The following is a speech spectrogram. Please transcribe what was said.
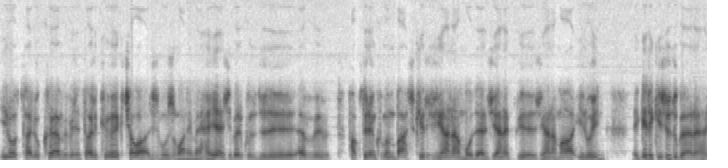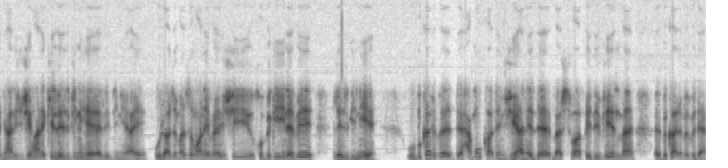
ایرو تعلق هم ببینید تعلق چوا جبو زمانی من هیا جبر کل اف فاکتورین که من بحث کرد جیانا مدرن جیانا, جیانا ما ایروین zû digere yani cîhanekî lezgîn heye li dinyayê û lazim e zimanê me jî xwe bigihîne vê lezgîniyê û bikaribe di hemû kadên jiyanê de bersiva pêdiviyên me bikaribe bide.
